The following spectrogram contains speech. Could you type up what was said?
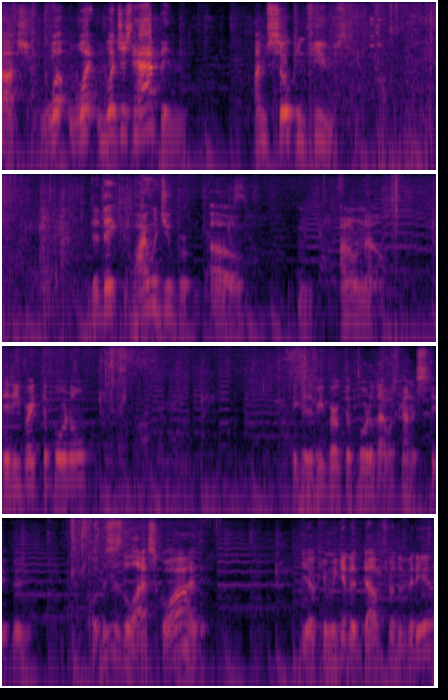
Gosh. What what what just happened? I'm so confused. Did they why would you Oh. Mm, I don't know. Did he break the portal? Because if he broke the portal, that was kind of stupid. Oh, this is the last squad. Yo, can we get a dub for the video?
